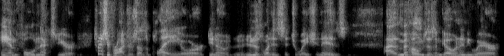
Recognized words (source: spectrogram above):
handful next year, especially if Rodgers doesn't play or you know who knows what his situation is. I, Mahomes isn't going anywhere.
